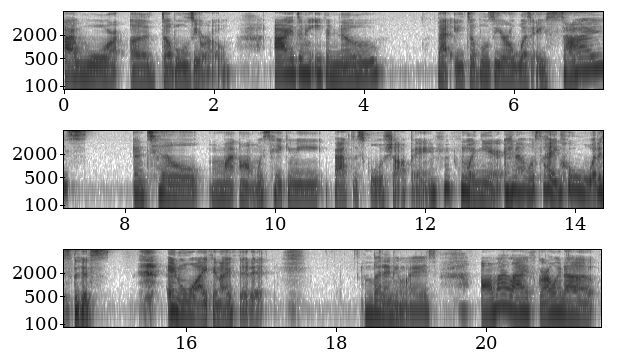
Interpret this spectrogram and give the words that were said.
I wore a double zero. I didn't even know that a double zero was a size until my aunt was taking me back to school shopping one year. And I was like, what is this? And why can I fit it? But, anyways, all my life growing up,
